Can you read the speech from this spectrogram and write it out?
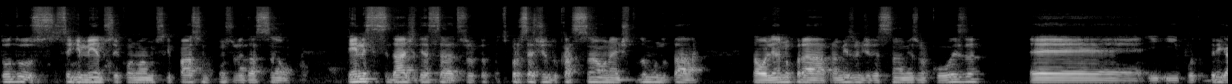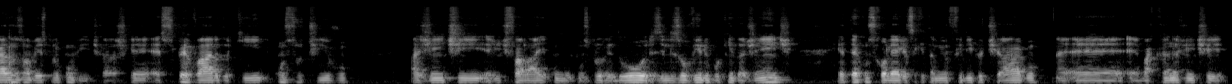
todos os segmentos econômicos que passam por consolidação têm necessidade dessa, desse processo de educação, né? de todo mundo estar tá, tá olhando para a mesma direção, a mesma coisa. É, e, e pô, obrigado mais uma vez pelo convite, cara. Acho que é, é super válido aqui, construtivo a gente, a gente falar aí com, com, os provedores, eles ouvirem um pouquinho da gente, e até com os colegas aqui também, o Felipe e o Thiago. É, é, é bacana a gente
